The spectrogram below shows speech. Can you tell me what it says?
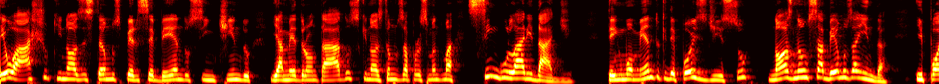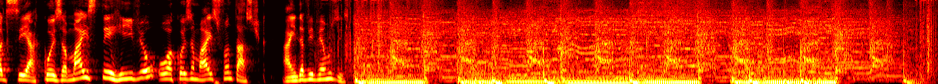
eu acho que nós estamos percebendo, sentindo e amedrontados que nós estamos nos aproximando de uma singularidade. Tem um momento que depois disso nós não sabemos ainda. E pode ser a coisa mais terrível ou a coisa mais fantástica. Ainda vivemos isso.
